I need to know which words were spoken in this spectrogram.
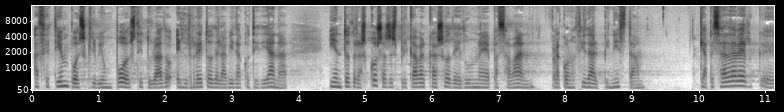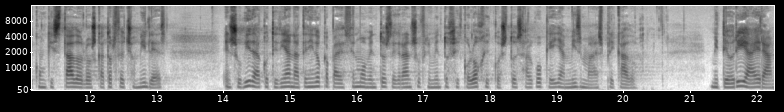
Hace tiempo escribí un post titulado El reto de la vida cotidiana y entre otras cosas explicaba el caso de Edurne Pasaban, la conocida alpinista que a pesar de haber eh, conquistado los 14 miles, en su vida cotidiana ha tenido que padecer momentos de gran sufrimiento psicológico. Esto es algo que ella misma ha explicado. Mi teoría era,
